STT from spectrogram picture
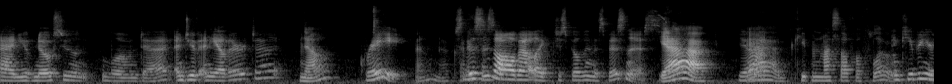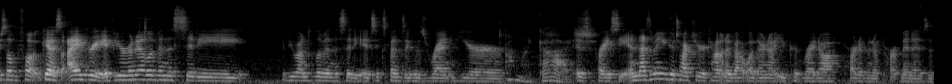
and you have no student loan debt. And do you have any other debt? No, Great. no. So this is all about like just building this business. yeah, Yeah. yeah, keeping myself afloat. And keeping yourself afloat. Yes, I agree. If you're going to live in the city, if you want to live in the city, it's expensive because rent here Oh my gosh. is pricey. And that's when you could talk to your accountant about whether or not you could write off part of an apartment as a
